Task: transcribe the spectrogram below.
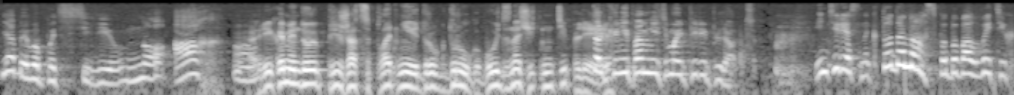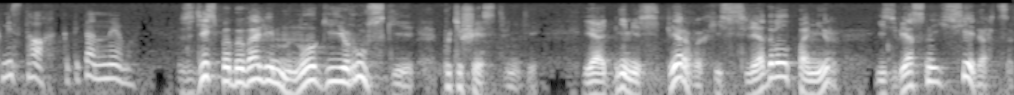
я бы его подстелил. Но, ах, а. Рекомендую прижаться плотнее друг к другу, будет значительно теплее. Только не помните мой переплет. Интересно, кто до нас побывал в этих местах, капитан Немо? Здесь побывали многие русские путешественники. И одним из первых исследовал Памир известный Северцев.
